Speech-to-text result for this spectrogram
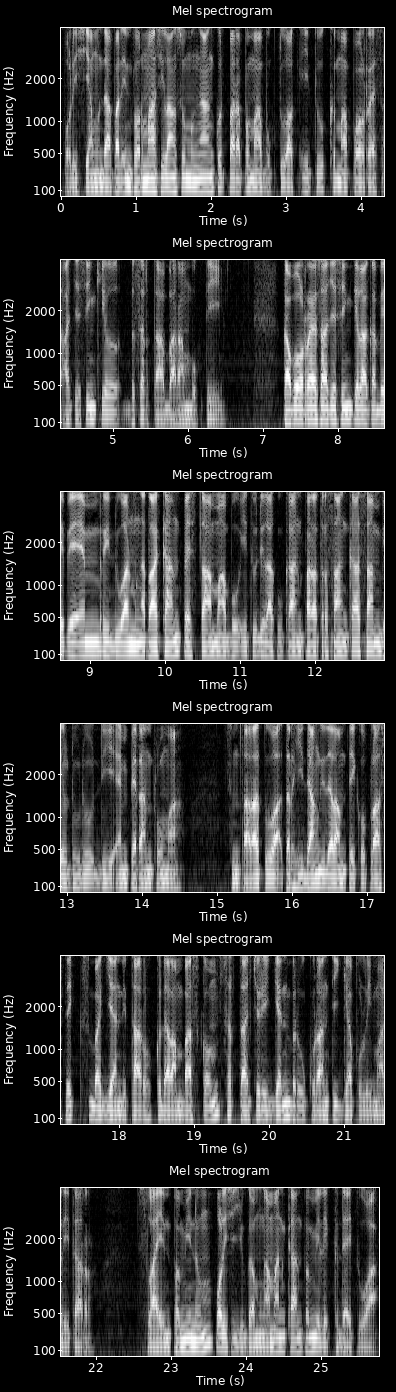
Polisi yang mendapat informasi langsung mengangkut para pemabuk tuak itu ke Mapolres Aceh Singkil beserta barang bukti. Kapolres Aceh Singkil AKBP M. Ridwan mengatakan pesta mabuk itu dilakukan para tersangka sambil duduk di emperan rumah. Sementara tuak terhidang di dalam teko plastik, sebagian ditaruh ke dalam baskom serta jerigen berukuran 35 liter. Selain peminum, polisi juga mengamankan pemilik kedai tuak.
